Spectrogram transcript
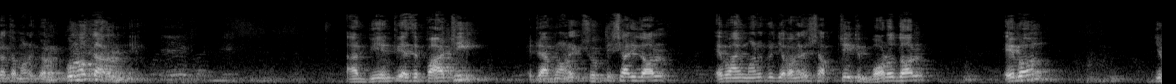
কথা মনে করার কোনো কারণ নেই। আর বিএনপি এজ এ পার্টি এটা আপনার অনেক শক্তিশালী দল, এবং আমি মনে করি যে বাংলাদেশের সবচেয়ে বড় দল, এবং যে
